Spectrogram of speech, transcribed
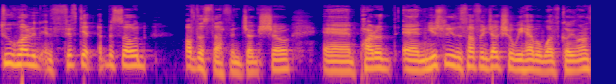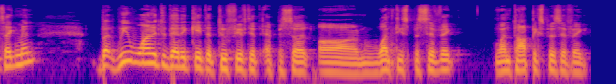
250th episode of the Stuff and Junk Show. And part of and usually in the Stuff and Junk Show we have a What's Going On segment, but we wanted to dedicate the 250th episode on one thing specific, one topic specific,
